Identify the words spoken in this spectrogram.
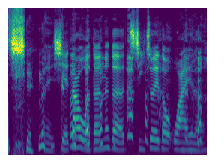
斜那个，对，斜到我的那个脊椎都歪了。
